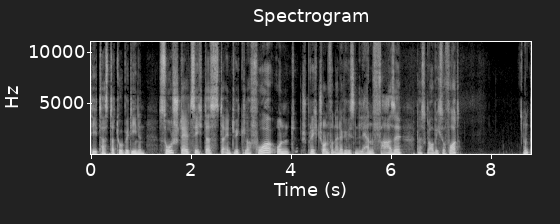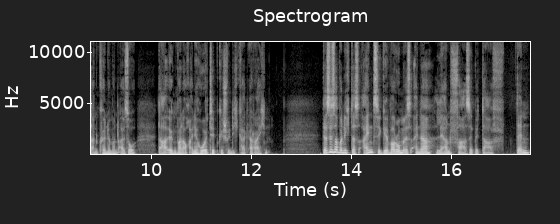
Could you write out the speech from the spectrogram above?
die Tastatur bedienen. So stellt sich das der Entwickler vor und spricht schon von einer gewissen Lernphase, das glaube ich sofort. Und dann könne man also da irgendwann auch eine hohe Tippgeschwindigkeit erreichen. Das ist aber nicht das Einzige, warum es einer Lernphase bedarf. Denn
